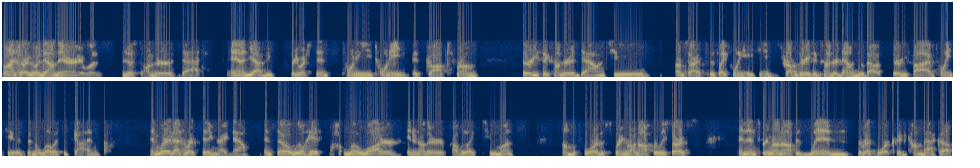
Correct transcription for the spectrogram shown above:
So when I started going down there, it was just under that. And yeah, pretty much since 2020, it's dropped from 3,600 down to I'm sorry, since like 2018, it's dropped 3,600 down to about 35, 22 has been the lowest it's gotten. And where that's where it's sitting right now. And so we'll hit low water in another probably like two months um, before the spring runoff really starts. And then spring runoff is when the reservoir could come back up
